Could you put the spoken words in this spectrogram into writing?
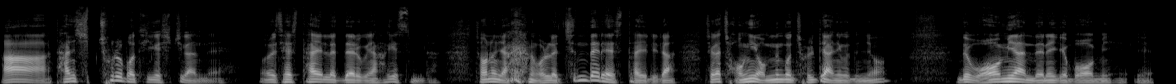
아, 단 10초를 버티기가 쉽지가 않네. 원래 제 스타일대로 그냥 하겠습니다. 저는 약간 원래 츤데레 스타일이라 제가 정이 없는 건 절대 아니거든요. 근데 웜이 안 되네, 이게 웜이. 예.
